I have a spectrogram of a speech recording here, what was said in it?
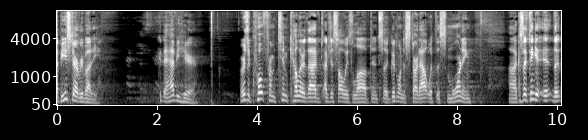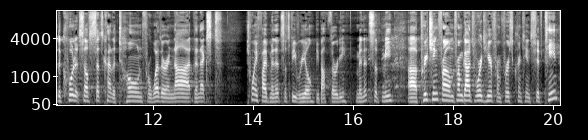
Happy Easter, everybody. Good to have you here. There's a quote from Tim Keller that I've, I've just always loved, and it's a good one to start out with this morning because uh, I think it, it, the, the quote itself sets kind of the tone for whether or not the next 25 minutes, let's be real, be about 30 minutes of me uh, preaching from, from God's Word here from 1 Corinthians 15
